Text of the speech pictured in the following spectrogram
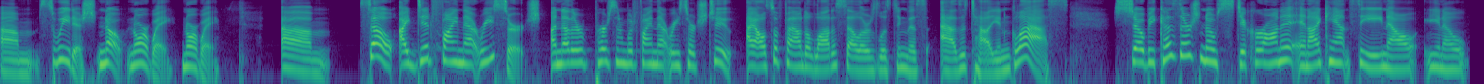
Um, Swedish, no, Norway, Norway. Um, so I did find that research. Another person would find that research too. I also found a lot of sellers listing this as Italian glass. So because there's no sticker on it and I can't see now, you know,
